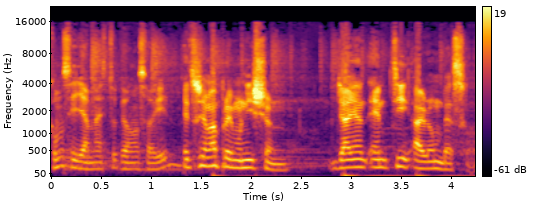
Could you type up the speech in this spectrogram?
¿Cómo se llama esto que vamos a oír? Esto se llama Premonition, Giant Empty Iron Vessel.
